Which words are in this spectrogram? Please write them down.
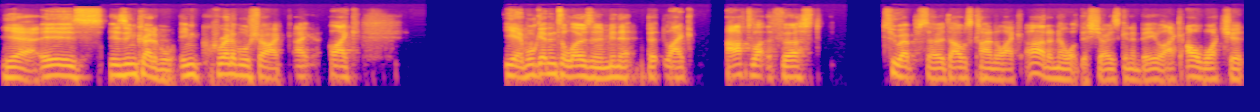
Yeah, it is is incredible, incredible show. I, I like. Yeah, we'll get into lows in a minute, but like after like the first two episodes, I was kind of like, oh, I don't know what this show is going to be like. I'll watch it,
